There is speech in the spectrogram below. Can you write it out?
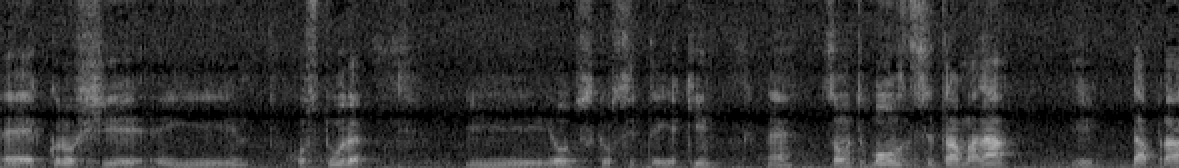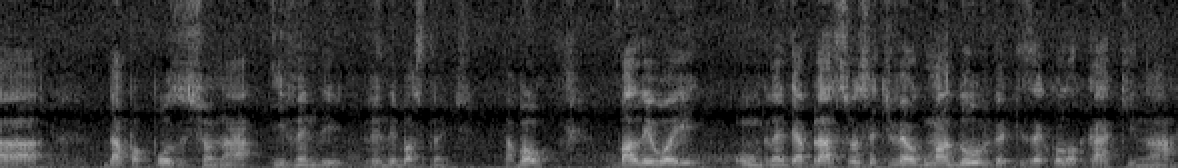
é, crochê e costura e outros que eu citei aqui, né? São muito bons de se trabalhar e dá pra, dá pra posicionar e vender, vender bastante, tá bom? Valeu aí, um grande abraço. Se você tiver alguma dúvida, quiser colocar aqui na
